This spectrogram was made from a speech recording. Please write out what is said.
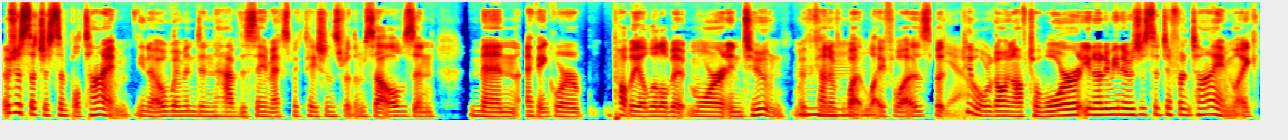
It was just such a simple time. You know, women didn't have the same expectations for themselves. And men, I think, were probably a little bit more in tune with kind of what Mhm. life was. But Yeah. people were going off to war. You know what I mean? It was just a different time. Like,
